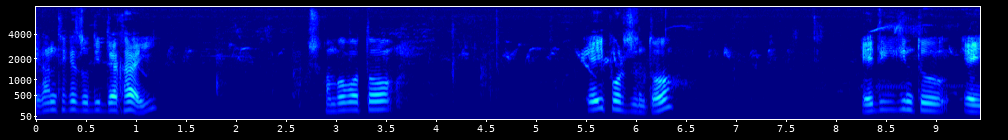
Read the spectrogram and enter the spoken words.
এখান থেকে যদি দেখাই, সম্ভবত এই পর্যন্ত এইদিকে কিন্তু এই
